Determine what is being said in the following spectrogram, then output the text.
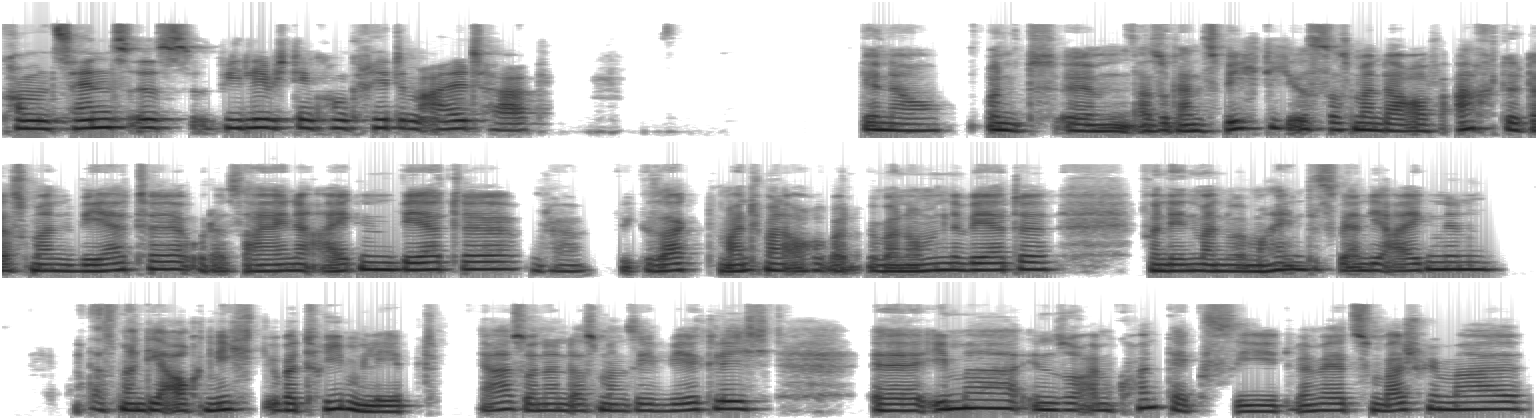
Common Sense ist? Wie lebe ich den konkret im Alltag? Genau. Und ähm, also ganz wichtig ist, dass man darauf achtet, dass man Werte oder seine eigenen Werte oder wie gesagt, manchmal auch über, übernommene Werte, von denen man nur meint, das wären die eigenen, dass man die auch nicht übertrieben lebt ja, sondern dass man sie wirklich äh, immer in so einem Kontext sieht. Wenn wir jetzt zum Beispiel mal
